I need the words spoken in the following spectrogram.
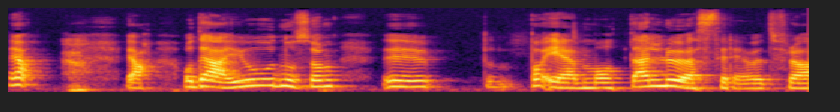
Ja. ja. Og det er jo noe som uh, på en måte er løsrevet fra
